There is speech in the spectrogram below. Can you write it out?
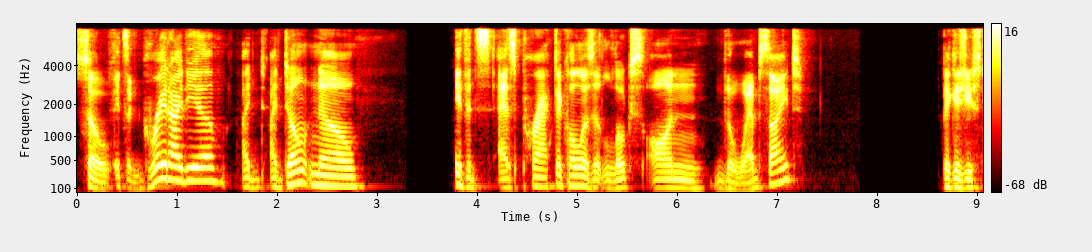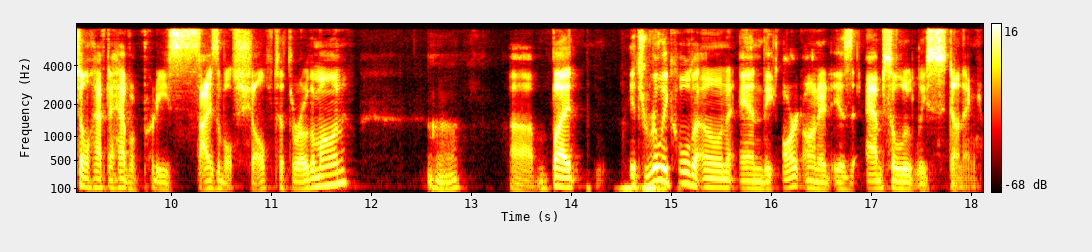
so it's a great idea. I, I don't know if it's as practical as it looks on the website because you still have to have a pretty sizable shelf to throw them on. Mhm. Uh, but it's really cool to own, and the art on it is absolutely stunning.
